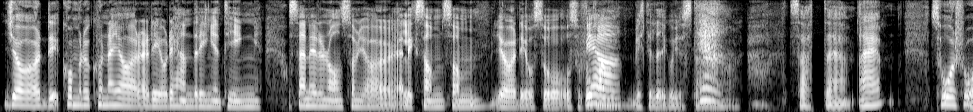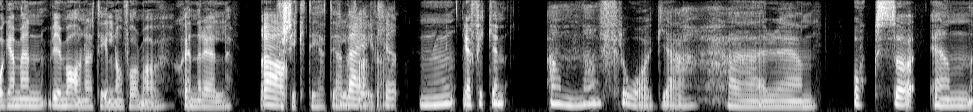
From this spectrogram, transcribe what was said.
gör det, kommer att kunna göra det och det händer ingenting. Sen är det någon som gör, liksom, som gör det och så, och så får ja. man vitiligo just det. Ja. Så att, eh, nej, svår fråga men vi manar till någon form av generell försiktighet i alla verkligen. fall. Mm, jag fick en annan fråga här. Ehm, också en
